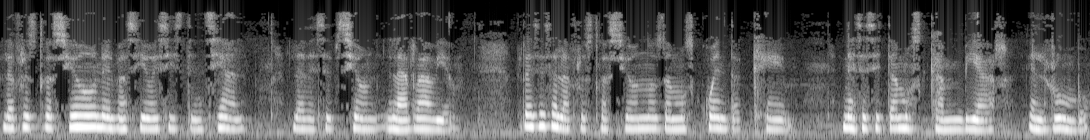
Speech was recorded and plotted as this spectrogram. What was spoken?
La frustración, el vacío existencial, la decepción, la rabia, Gracias a la frustración nos damos cuenta que necesitamos cambiar el rumbo.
